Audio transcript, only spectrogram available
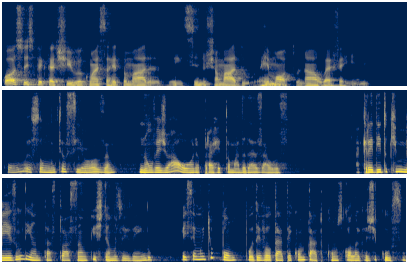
Qual a sua expectativa com essa retomada do ensino chamado remoto na UFRN? Como eu sou muito ansiosa, não vejo a hora para a retomada das aulas. Acredito que, mesmo diante da situação que estamos vivendo, vai ser muito bom poder voltar a ter contato com os colegas de curso.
